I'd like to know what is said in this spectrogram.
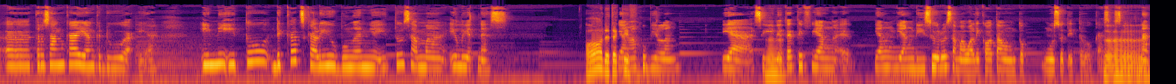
uh, tersangka yang kedua ya. Ini itu dekat sekali hubungannya itu sama Elliot Ness. Oh detektif. Yang aku bilang, ya si uh. detektif yang eh, yang yang disuruh sama wali kota untuk ngusut itu kasusnya. Uh. Nah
